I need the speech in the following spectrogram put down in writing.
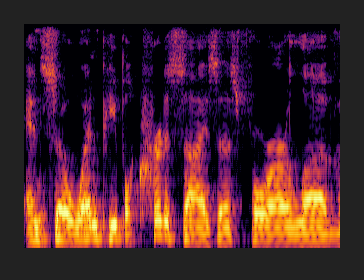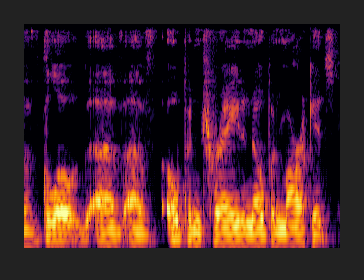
And so when people criticize us for our love of glo- of, of open trade and open markets,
